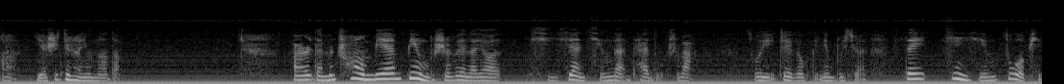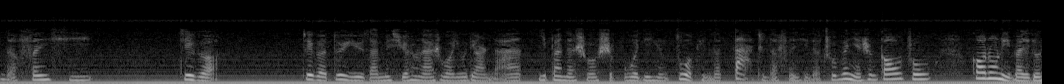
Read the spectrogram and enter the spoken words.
啊，也是经常用到的。而咱们创编并不是为了要。体现情感态度是吧？所以这个肯定不选。C 进行作品的分析，这个这个对于咱们学生来说有点难，一般的时候是不会进行作品的大致的分析的，除非你是高中，高中里边也就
